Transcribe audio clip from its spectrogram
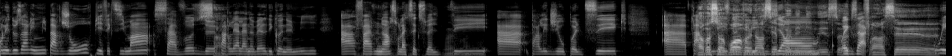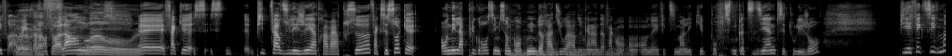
On est deux heures et demie par jour, puis effectivement, ça va de parler à la nouvelle d'économie à faire une heure sur la sexualité, à parler de géopolitique, à, parler à recevoir un ancien premier ministre français. Euh, oui, euh, François Hollande. Euh, fait que, puis faire du léger à travers tout ça. Fait que c'est sûr que on est la plus grosse émission de mm-hmm, contenu de mm-hmm, radio à Radio-Canada. Fait qu'on on, a effectivement l'équipe pour une quotidienne, puis c'est tous les jours. Puis effectivement,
